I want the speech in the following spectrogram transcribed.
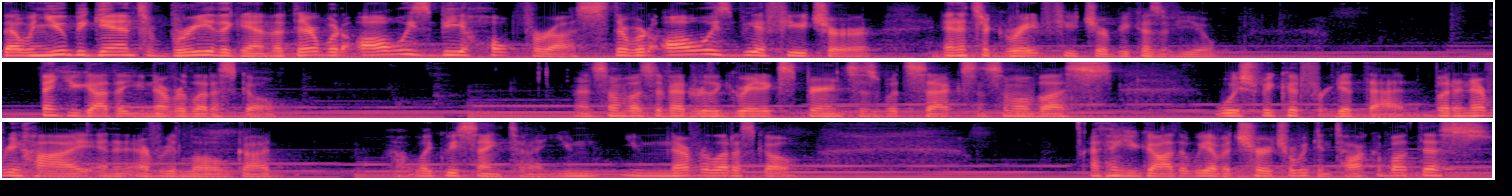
that when you began to breathe again, that there would always be hope for us. There would always be a future, and it's a great future because of you. Thank you, God, that you never let us go. And some of us have had really great experiences with sex, and some of us wish we could forget that. But in every high and in every low, God, uh, like we sang tonight, you, you never let us go. I thank you, God, that we have a church where we can talk about this.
